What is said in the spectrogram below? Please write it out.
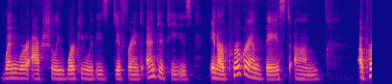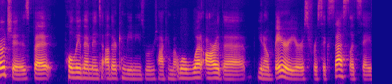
when we're actually working with these different entities in our program based um, approaches but pulling them into other communities where we're talking about well what are the you know barriers for success let's say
